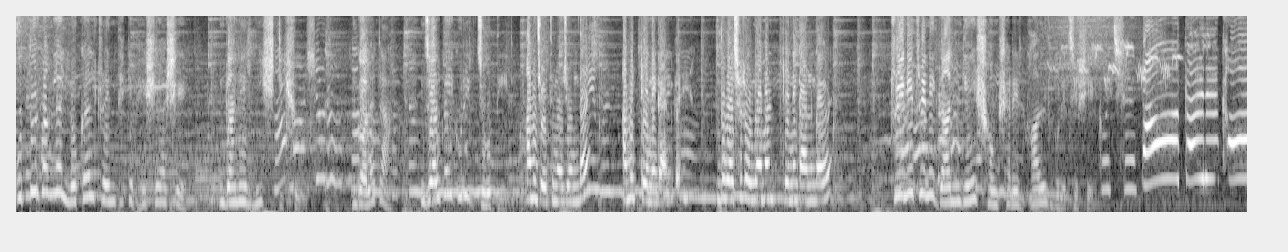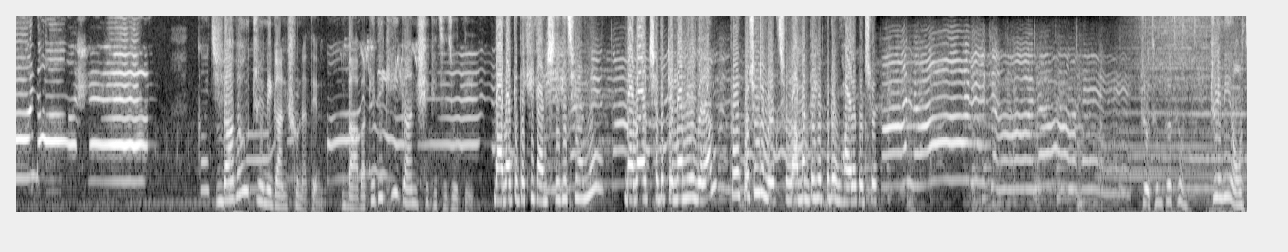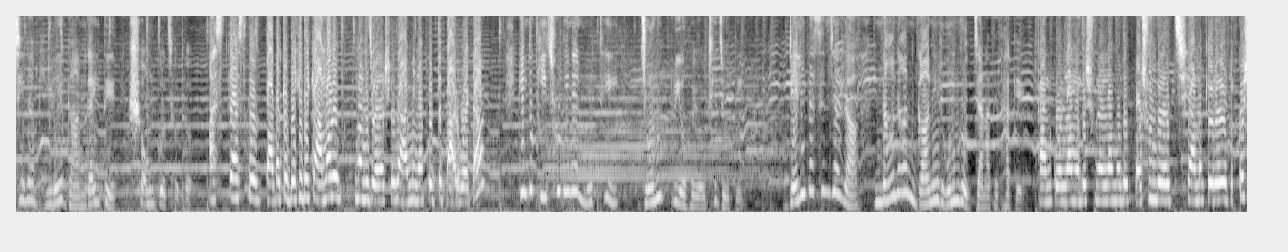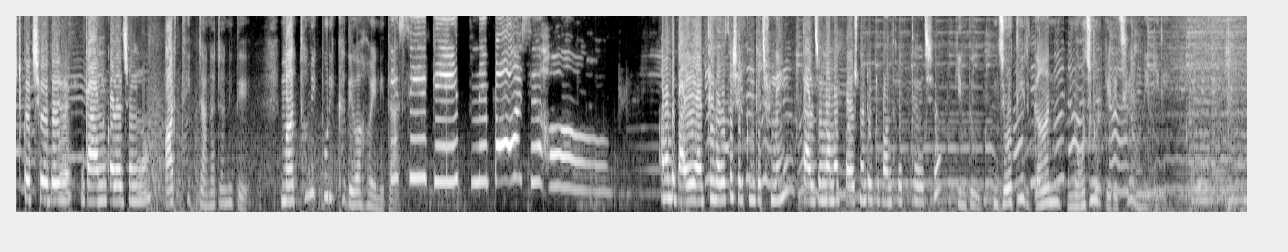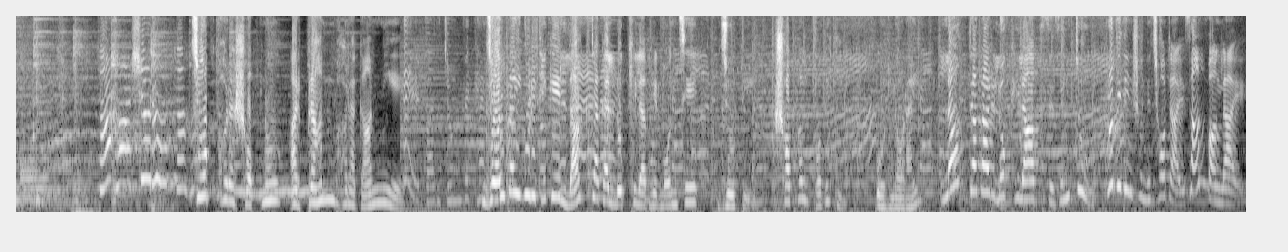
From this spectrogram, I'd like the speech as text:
উত্তর বাংলার local train থেকে ভেসে আসে গানের মিষ্টি সুর। গলাটা জলপাইগুড়ির জ্যোতি। আমি জ্যোতি মজুমদার। আমি ট্রেনে গান গাই। দু বছর হলো আমার ট্রেনে গান গাওয়ার। ট্রেনে ট্রেনে গান গেয়ে সংসারের হাল ধরেছে সে। বাবাও ট্রেনে গান শোনাতেন। বাবাকে দেখেই গান শিখেছে জ্যোতি। বাবাকে দেখে গান শিখেছি আমি। বাবার সাথে ট্রেনে নিয়ে গেলাম। পুরো প্রচণ্ড লোক ছিল আমার দেখে পুরো ভয় করছিল প্রথম প্রথম ট্রেনে অচেনা ভিড়ে গান গাইতে সংকোচ হতো। আস্তে আস্তে বাবাকে দেখে দেখে আমারও মানে জ্বর আসলো যে আমি না করতে পারব এটা। কিন্তু কিছুদিনের মধ্যেই জনপ্রিয় হয়ে ওঠে জ্যোতি। ডেলি প্যাসেঞ্জাররা নানান গানের অনুরোধ জানাতে থাকে। গান করলাম ওদের শুনালাম ওদের পছন্দ হচ্ছে আমাকে রিকোয়েস্ট করছে ওদের গান করার জন্য। আর্থিক টানাটানিতে মাধ্যমিক পরীক্ষা দেওয়া হয়নি তার। আমাদের বাড়ির আর্থিক অবস্থা সেরকম কিছু নেই তার জন্য আমার পড়াশোনাটা একটু বন্ধ রাখতে হয়েছে। কিন্তু জ্যোতির গান নজর কেড়েছে অনেকেরই। চোখ ভরা স্বপ্ন আর প্রাণ ভরা গান নিয়ে জলপাইগুড়ি থেকে লাখ টাকার লক্ষ্মী লাভের মঞ্চে জ্যোতি। সফল হবে কি ওর লড়াই? লাখ টাকার লক্ষ্মী লাভ সিজন টু প্রতিদিন সন্ধ্যে ছটায় সান বাংলায়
